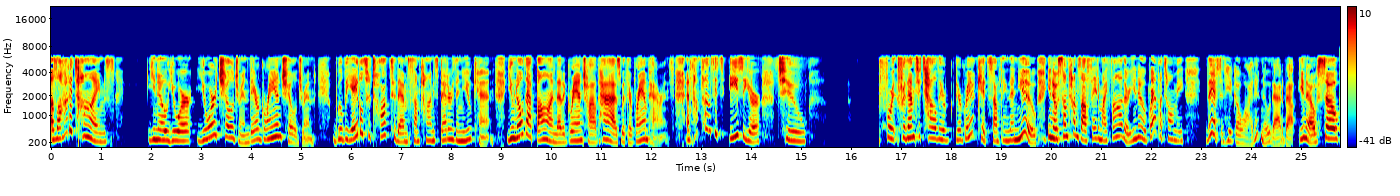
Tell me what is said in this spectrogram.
A lot of times, you know your your children their grandchildren will be able to talk to them sometimes better than you can. You know that bond that a grandchild has with their grandparents. And sometimes it's easier to for for them to tell their their grandkids something than you. You know sometimes i'll say to my father you know grandpa told me this and he'd go i didn't know that about you know. So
